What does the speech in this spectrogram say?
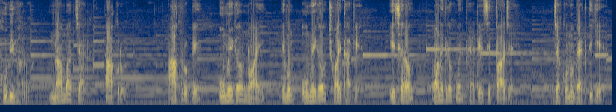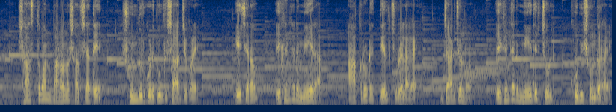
খুবই ভালো। নাম্বার চার, আখরোট। আখরোটে ওমেগাও নয় এবং ওমেগাও ছয় থাকে। এছাড়াও অনেক রকমের ফ্যাটি অ্যাসিড পাওয়া যায়, যা কোনো ব্যক্তিকে স্বাস্থ্যবান বানানোর সাথে সাথে সুন্দর করে তুলতে সাহায্য করে। এছাড়াও এখানকার মেয়েরা আখরোটের তেল চুলে লাগায়, যার জন্য এখানকার মেয়েদের চুল খুবই সুন্দর হয়।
